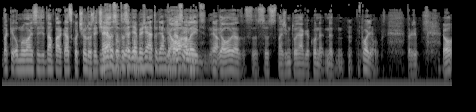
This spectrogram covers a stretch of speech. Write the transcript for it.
taky omlouvám, že jsem tam párkrát skočil do řeči. Ne, to, to, se, to jako, se děje běžně, já to dělám to jo, ale, víc. Jo. jo, já se, se, snažím to nějak jako ne, ne, v pohodě. Jo, takže, jo,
